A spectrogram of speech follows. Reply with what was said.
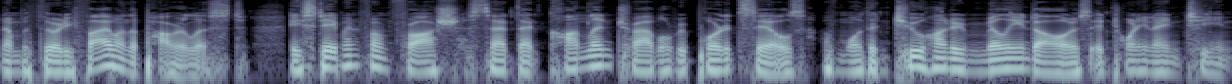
number 35 on the power list. A statement from Frosch said that Conlin Travel reported sales of more than $200 million in 2019,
